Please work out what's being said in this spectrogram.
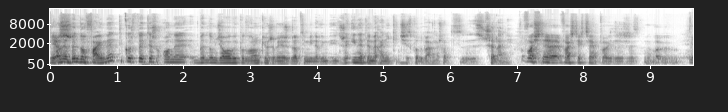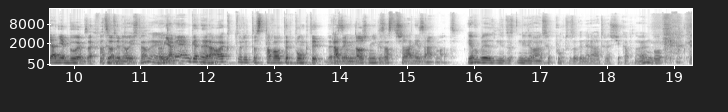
wiesz. one będą fajne, tylko tutaj też one będą działały pod warunkiem, że będziesz grał tymi nowymi, że inne te mechaniki ci się spodobają, na przykład y, strzelanie. Właśnie, właśnie chciałem powiedzieć, że ja nie byłem zachwycony. miałeś tam? No, ja miałem generała, który dostawał te punkty razy mnożnik za strzelanie z armat. Ja w ogóle nie, dos- nie dawałem sobie punktu za generała, teraz się kapnąłem, bo e,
